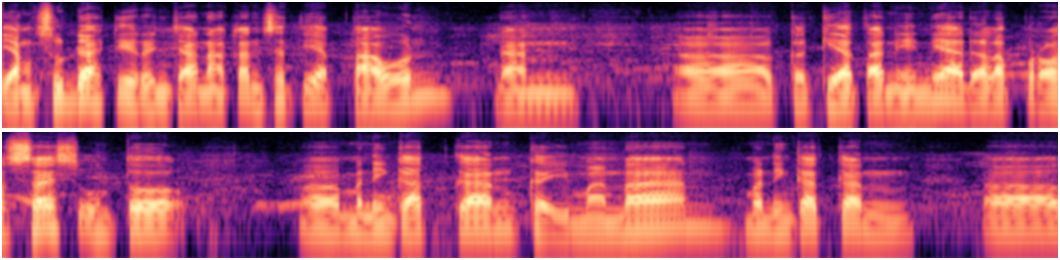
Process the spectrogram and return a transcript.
yang sudah direncanakan setiap tahun dan eh, kegiatan ini adalah proses untuk eh, meningkatkan keimanan, meningkatkan eh,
